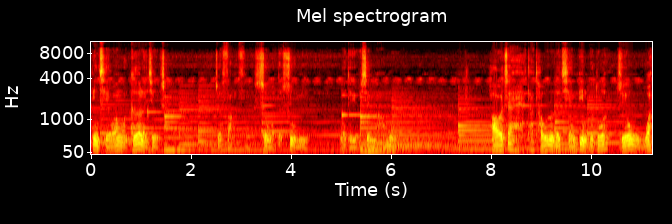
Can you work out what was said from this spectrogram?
并且往往割了就涨，这仿佛是我的宿命，我都有些麻木了。好在他投入的钱并不多，只有五万，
